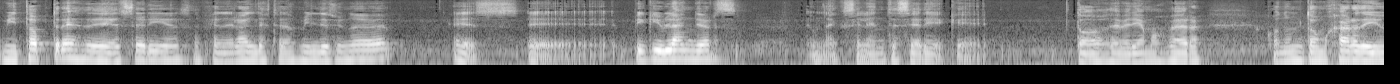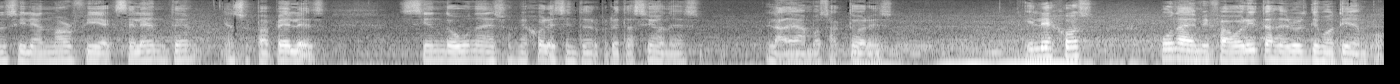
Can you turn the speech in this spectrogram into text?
mi top 3 de series en general de este 2019 es eh, Peaky Blinders, una excelente serie que todos deberíamos ver, con un Tom Hardy y un Cillian Murphy excelente en sus papeles, siendo una de sus mejores interpretaciones, la de ambos actores. Y lejos, una de mis favoritas del último tiempo.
